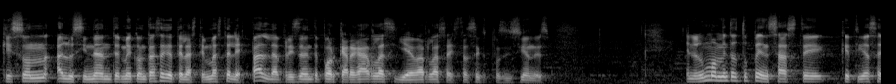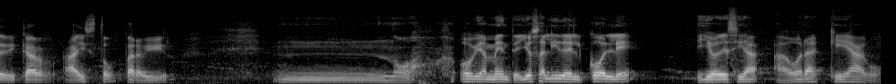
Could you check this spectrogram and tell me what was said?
que son alucinantes. Me contaste que te lastimaste la espalda precisamente por cargarlas y llevarlas a estas exposiciones. ¿En algún momento tú pensaste que te ibas a dedicar a esto para vivir? Mm, no, obviamente. Yo salí del cole y yo decía, ¿ahora qué hago?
